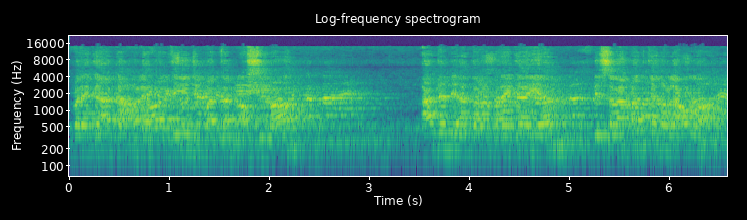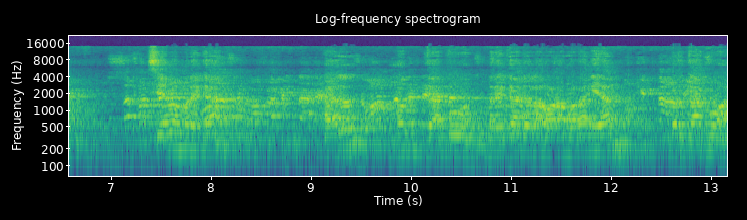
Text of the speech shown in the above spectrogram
mereka akan melewati jembatan as-sirat ada di antara mereka yang diselamatkan oleh Allah. Siapa mereka? Al-Muttaqun. Mereka adalah orang-orang yang bertakwa.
